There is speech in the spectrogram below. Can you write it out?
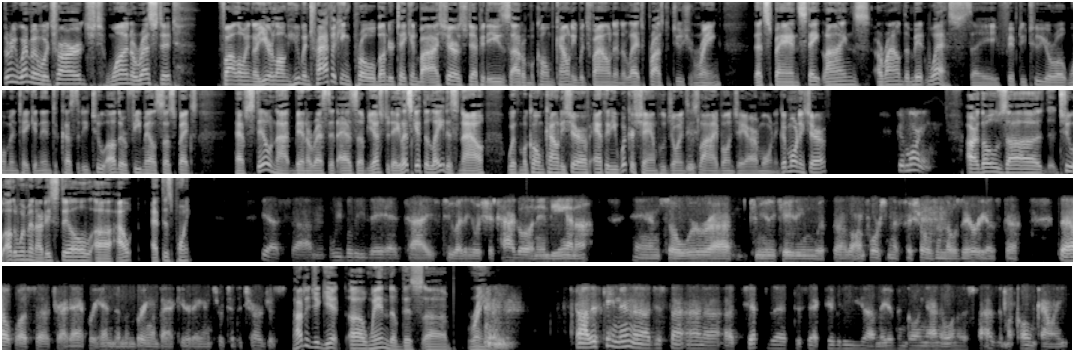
Three women were charged, one arrested following a year long human trafficking probe undertaken by sheriff's deputies out of Macomb County, which found an alleged prostitution ring that spanned state lines around the Midwest. A 52 year old woman taken into custody. Two other female suspects have still not been arrested as of yesterday. Let's get the latest now with Macomb County Sheriff Anthony Wickersham, who joins us live on JR Morning. Good morning, Sheriff. Good morning. Are those uh, two other women? Are they still uh, out at this point? Yes, um, we believe they had ties to I think it was Chicago and Indiana, and so we're uh, communicating with uh, law enforcement officials in those areas to to help us uh, try to apprehend them and bring them back here to answer to the charges. How did you get uh, wind of this uh, ring? Uh, this came in uh, just on a, a tip that this activity uh, may have been going on in one of the spas in Macomb County,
